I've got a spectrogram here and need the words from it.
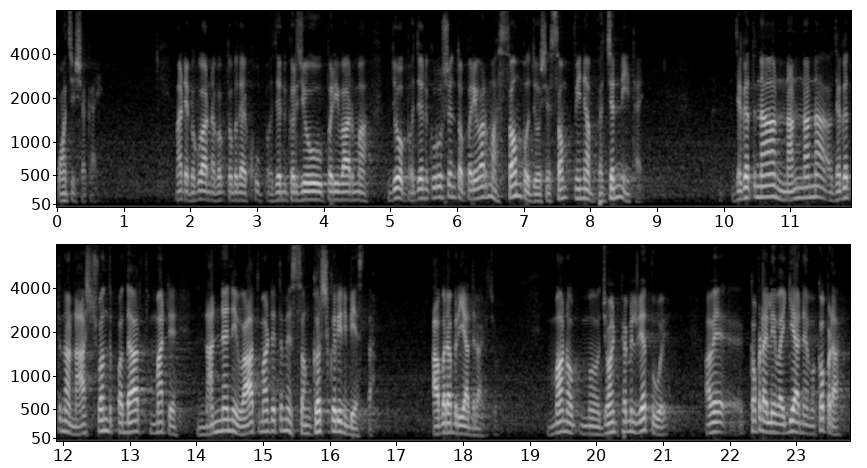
પહોંચી શકાય. માટે ભગવાનના ભક્તો બધા ખૂબ ભજન કરજો પરિવારમાં. જો ભજન કરવું છે ને તો પરિવારમાં સંપ જોશે. સંપ વિના ભજન નહીં થાય. જગતના નાના જગતના નાશવંત પદાર્થ માટે નાનાની વાત માટે તમે સંઘર્ષ કરીને બેસતા. આ બરાબર યાદ રાખજો. માનો જોઈન્ટ ફેમિલી રહેતું હોય. હવે કપડાં લેવા ગયા ને એમાં કપડાં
